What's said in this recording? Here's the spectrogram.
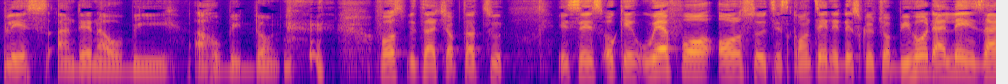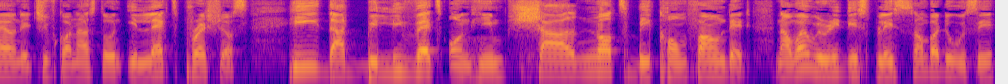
place and then I will be, I will be done. First Peter chapter 2. It says, okay, wherefore also it is contained in the scripture, behold, I lay in Zion a chief cornerstone, elect precious. He that believeth on him shall not be confounded. Now when we read this place, somebody will say,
